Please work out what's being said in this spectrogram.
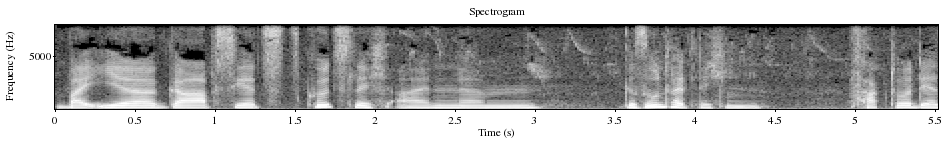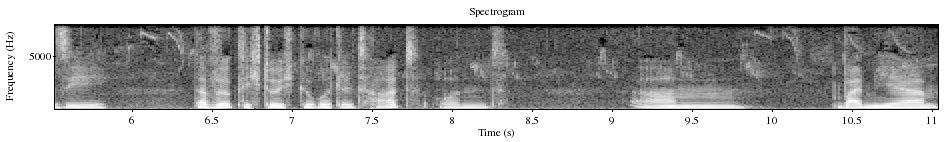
bei ihr gab es jetzt kürzlich einen ähm, gesundheitlichen Faktor, der sie da wirklich durchgerüttelt hat. Und ähm, bei mir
